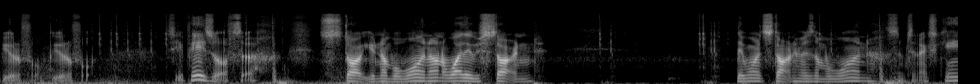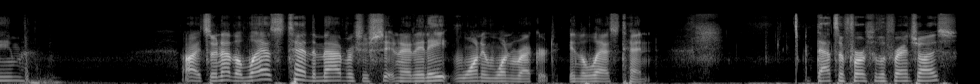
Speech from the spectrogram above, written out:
Beautiful, beautiful. See, it pays off to start your number one. I don't know why they were starting. They weren't starting him as number one. Simpson next game. Alright, so now the last 10, the Mavericks are sitting at an 8-1 and 1 record in the last 10. That's a first for the franchise.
